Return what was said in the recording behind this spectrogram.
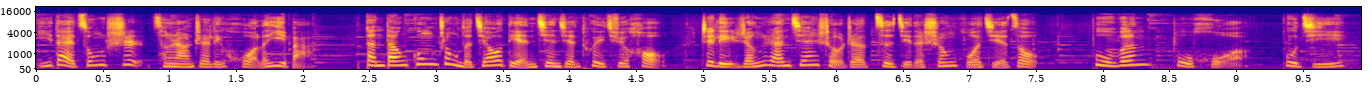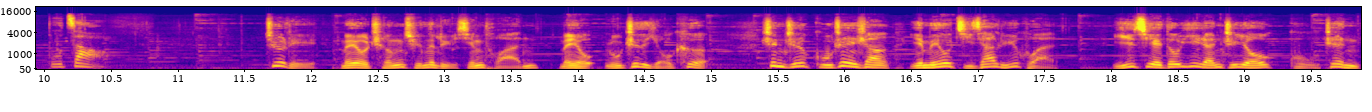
一代宗师曾让这里火了一把，但当公众的焦点渐渐退去后，这里仍然坚守着自己的生活节奏。不温不火，不急不躁。这里没有成群的旅行团，没有如织的游客，甚至古镇上也没有几家旅馆，一切都依然只有古镇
